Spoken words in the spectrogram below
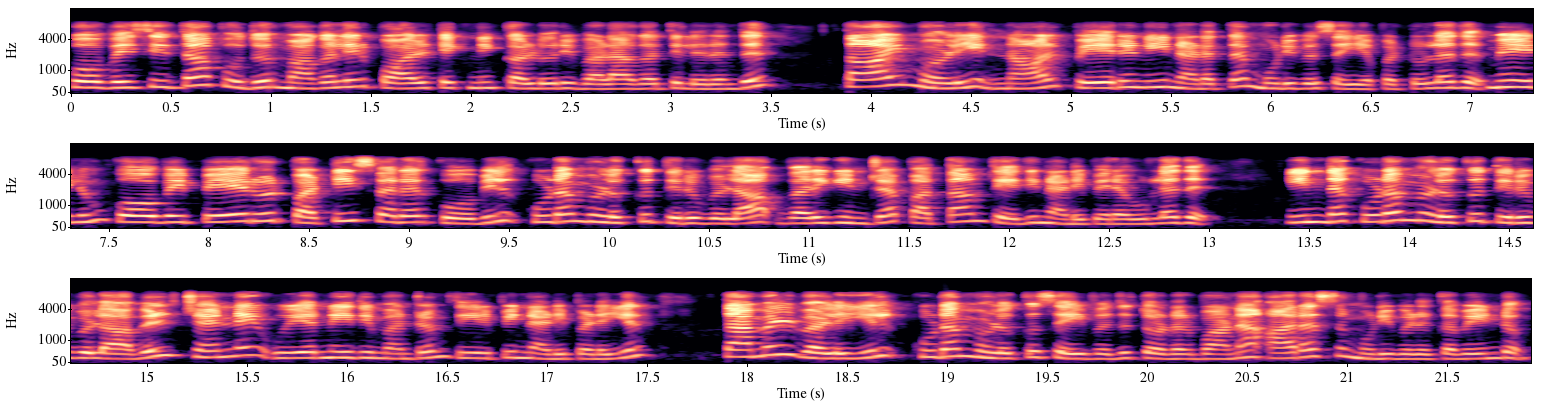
கோவை சித்தாபுதூர் மகளிர் பாலிடெக்னிக் கல்லூரி வளாகத்தில் இருந்து தாய்மொழி நாள் பேரணி நடத்த முடிவு செய்யப்பட்டுள்ளது. மேலும் கோவை பேரூர் பட்டீஸ்வரர் கோவில் குடமுழுக்கு திருவிழா வருகின்ற பத்தாம் தேதி நடைபெற உள்ளது இந்த குடமுழுக்கு திருவிழாவில் சென்னை உயர்நீதிமன்றம் தீர்ப்பின் அடிப்படையில் தமிழ் வழியில் குடமுழுக்கு செய்வது தொடர்பான அரசு முடிவெடுக்க வேண்டும்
